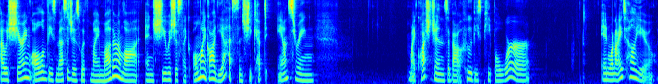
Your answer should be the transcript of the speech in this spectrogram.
I was sharing all of these messages with my mother in law. And she was just like, oh my God, yes. And she kept answering my questions about who these people were. And when I tell you,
